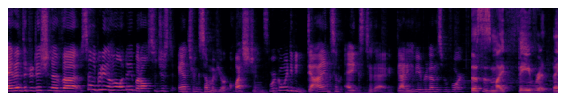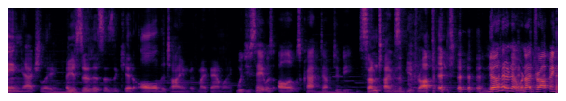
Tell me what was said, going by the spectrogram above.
And in the tradition of uh, celebrating a holiday, but also just answering some of your questions, we're going to be dyeing some eggs today. Daddy, have you ever done this before? This is my favorite thing, actually. I used to do this as a kid all the time with my family. Would you say it was all it was cracked up to be? Sometimes if you drop it. No, no, no. We're not dropping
